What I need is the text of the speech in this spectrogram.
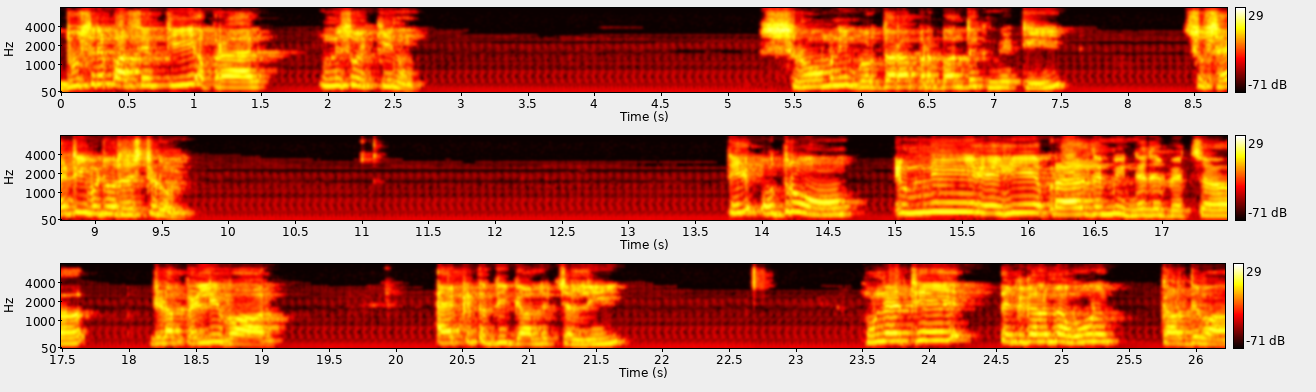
ਦੂਸਰੇ ਪਾਸੇ 30 ਅਪ੍ਰੈਲ 1921 ਨੂੰ ਸ਼੍ਰੋਮਣੀ ਗੁਰਦੁਆਰਾ ਪ੍ਰਬੰਧਕ ਕਮੇਟੀ ਸੁਸਾਇਟੀ ਵਜੋਂ ਰਜਿਸਟਰਡ ਹੋਈ। ਤੇ ਉਧਰੋਂ 19 ਇਹੀ ਅਪ੍ਰੈਲ ਦੇ ਮਹੀਨੇ ਦੇ ਵਿੱਚ ਜਿਹੜਾ ਪਹਿਲੀ ਵਾਰ ਐਕਟ ਦੀ ਗੱਲ ਚੱਲੀ। ਹੁਣ ਇੱਥੇ ਇੱਕ ਗੱਲ ਮੈਂ ਹੋਰ ਕਰ ਦੇਵਾਂ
